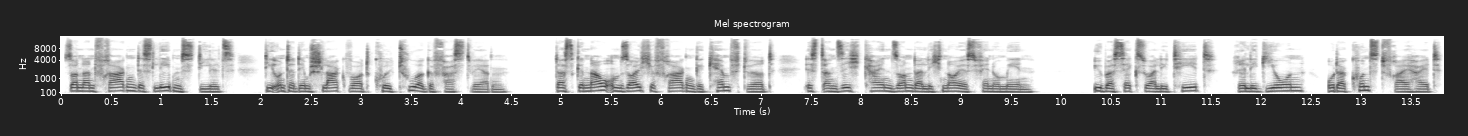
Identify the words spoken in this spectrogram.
sondern Fragen des Lebensstils, die unter dem Schlagwort Kultur gefasst werden. Dass genau um solche Fragen gekämpft wird, ist an sich kein sonderlich neues Phänomen. Über Sexualität, Religion oder Kunstfreiheit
